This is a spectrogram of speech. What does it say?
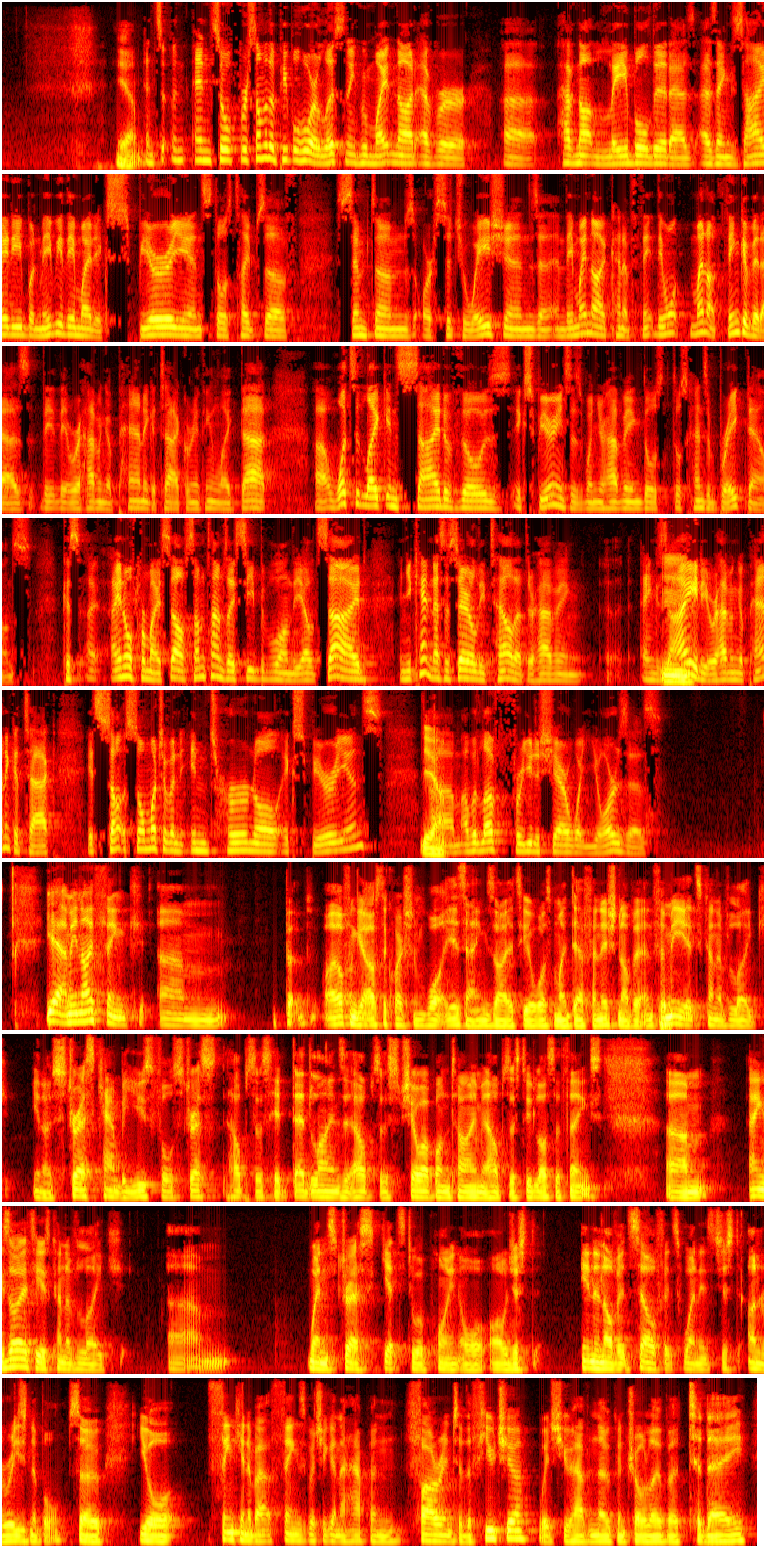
yeah. And so, and, and so for some of the people who are listening who might not ever uh, have not labeled it as as anxiety, but maybe they might experience those types of symptoms or situations, and, and they might not kind of think they won't might not think of it as they, they were having a panic attack or anything like that. Uh, what's it like inside of those experiences when you're having those those kinds of breakdowns? Because I, I know for myself, sometimes I see people on the outside, and you can't necessarily tell that they're having uh, anxiety or having a panic attack. It's so so much of an internal experience. Yeah. Um, I would love for you to share what yours is. Yeah, I mean, I think, um, but I often get asked the question, what is anxiety or what's my definition of it? And for me, it's kind of like, you know, stress can be useful. Stress helps us hit deadlines. It helps us show up on time. It helps us do lots of things. Um, anxiety is kind of like, um, when stress gets to a point or, or just in and of itself, it's when it's just unreasonable. So you're thinking about things which are going to happen far into the future, which you have no control over today.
